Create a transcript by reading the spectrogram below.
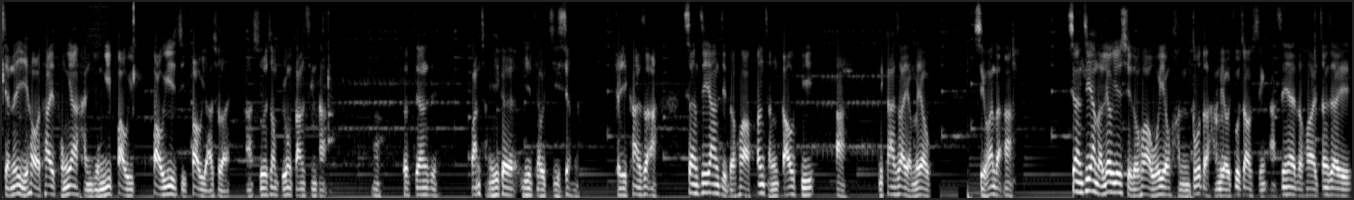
剪了以后它也同样很容易爆爆叶子、爆芽出来啊，所以说不用担心它啊，就这样子翻成一个一条直线的，可以看一下啊。像这样子的话，分成高低啊，你看一下有没有喜欢的啊？像这样的六月雪的话，我有很多的还没有做造型啊，现在的话正在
